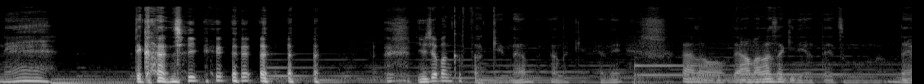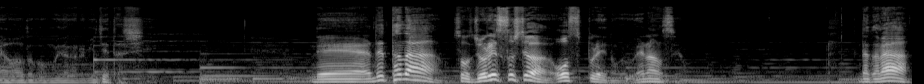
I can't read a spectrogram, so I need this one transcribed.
ねえ。って感じ。ニュージャパンカップだっけ？なんなんだっけ？ね。あので尼崎でやったやつもなんだよとか思いながら見てたし。ででただそう序列としてはオスプレイの方が上なんですよ。だから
